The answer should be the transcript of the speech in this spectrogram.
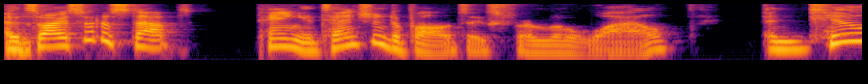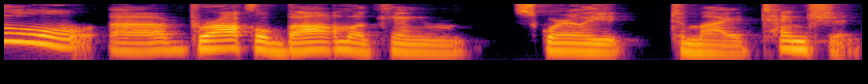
And so I sort of stopped paying attention to politics for a little while until uh, Barack Obama came squarely to my attention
